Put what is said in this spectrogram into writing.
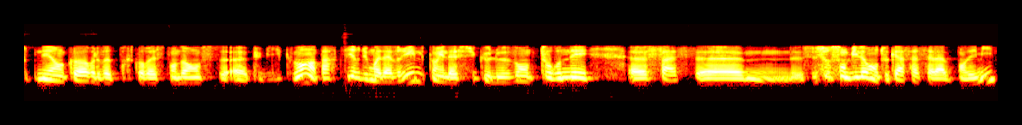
soutenait encore le vote par correspondance euh, publiquement, à partir du mois d'avril, quand il a su que le vent tournait face, sur son bilan en tout cas face à la pandémie,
